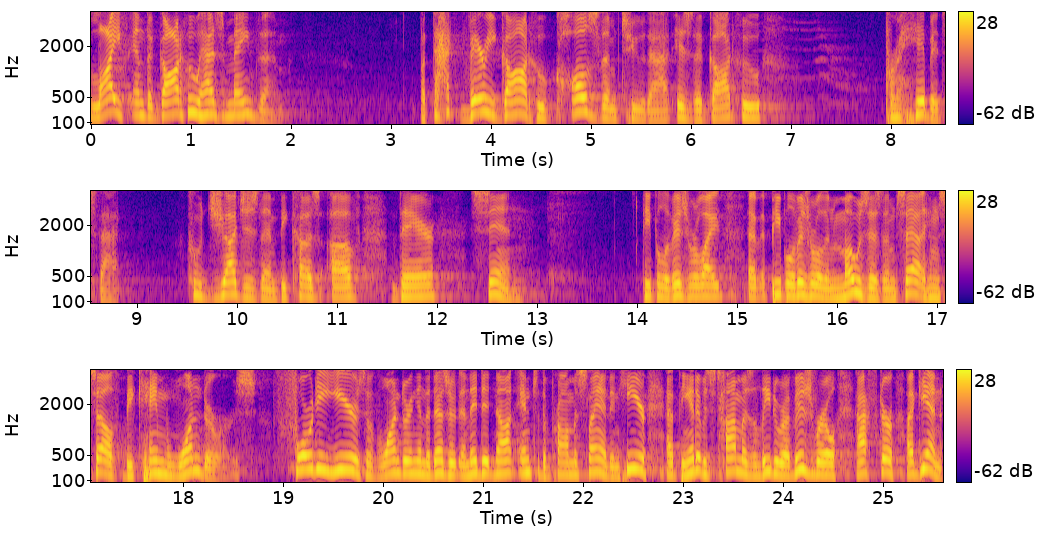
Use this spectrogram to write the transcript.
life in the God who has made them. But that very God who calls them to that is the God who prohibits that, who judges them because of their sin. People of Israelite, uh, people of Israel and Moses himself became wanderers 40 years of wandering in the desert, and they did not enter the promised land. And here, at the end of his time as a leader of Israel, after again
